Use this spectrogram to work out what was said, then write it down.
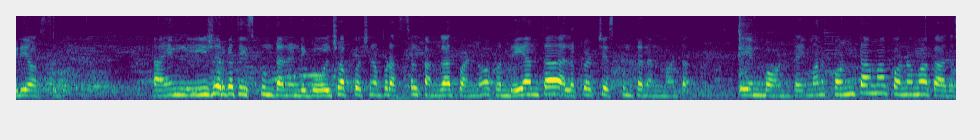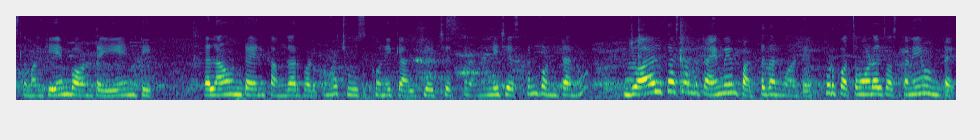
ఐడియా వస్తుంది. టైం లీజర్గా తీసుకుంటానండి. గోల్డ్ షాప్కి వచ్చినప్పుడు అస్సలు కంగారు పడను. ఒక డే అంతా ఎలక్యులేట్ చేసుకుంటాను అనమాట ఏం బాగుంటాయి? మనం కొంటామా కొనమా కాదు అసలు. మనకి ఏం బాగుంటాయి? ఏంటి? ఎలా ఉంటాయని కంగారు పడకుండా చూసుకొని క్యాలిక్యులేట్ చేసుకొని అన్నీ చేసుకొని కొంటాను. జాయిల్కి అసలు అంత టైం ఏం పట్టదు అనమాట ఎప్పుడు కొత్త మోడల్స్ వస్తూనే ఉంటాయి.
